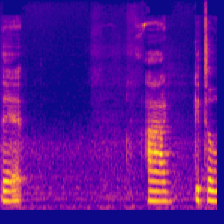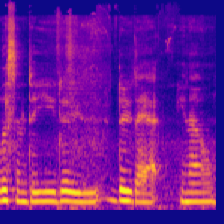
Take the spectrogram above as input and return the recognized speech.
that I get to listen to you do do that, you know.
